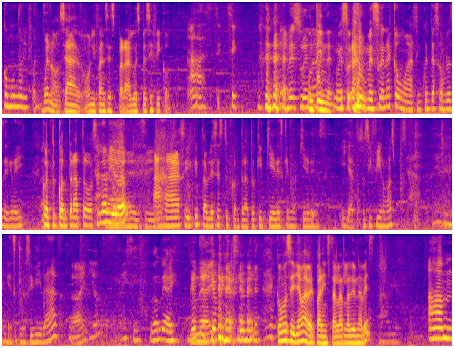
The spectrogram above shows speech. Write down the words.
como un OnlyFans Bueno, o sea, OnlyFans es para algo específico. ah sí sí Me suena. Un Tinder. Me suena, me suena como a 50 sombras de Grey. Con tu contrato, ¿sí la vieron? Ay, sí. Ajá, sí, que estableces tu contrato, qué quieres, qué no quieres. Y ya tú si firmas, pues ya. Exclusividad. Ay, Dios. Ay, sí. ¿Dónde hay? ¿Qué, ¿Dónde qué- hay? qué aplicaciones? ¿Cómo se llama? A ver, para instalarla de una vez. Am,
